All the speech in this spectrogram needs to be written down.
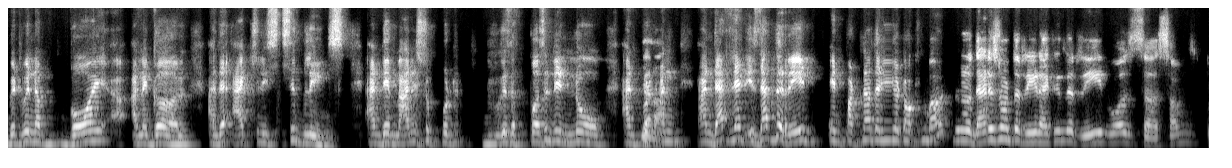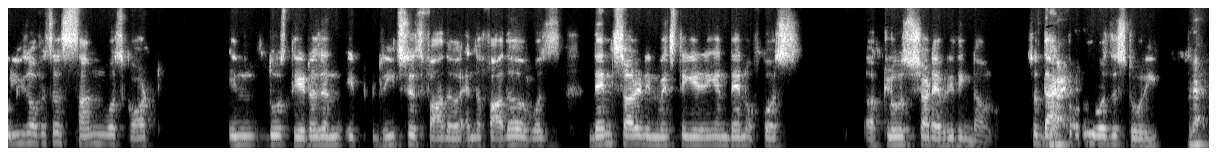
between a boy and a girl, and they're actually siblings, and they managed to put it because the person didn't know and put Yeah. and and that led is that the raid in Patna that you're talking about? No, no, that is not the raid. I think the raid was uh, some police officer's son was caught in those theaters and it reached his father. And the father was then started investigating and then, of course, uh, closed, shut everything down. So that Right. probably was the story. Right.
